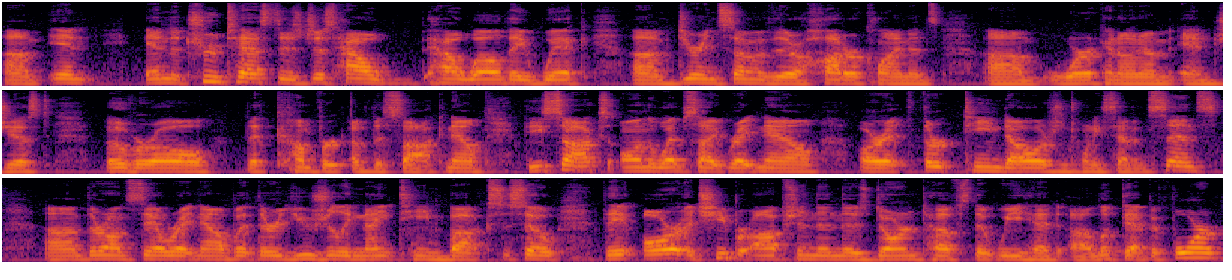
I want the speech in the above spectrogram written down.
Um, in and the true test is just how how well they wick um, during some of their hotter climates um, working on them and just overall the comfort of the sock. Now these socks on the website right now are at $13.27 um, they're on sale right now but they're usually 19 bucks. So they are a cheaper option than those darn toughs that we had uh, looked at before.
